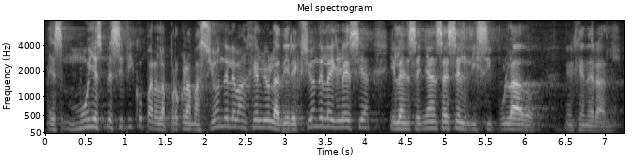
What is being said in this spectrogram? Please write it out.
es muy específico para la proclamación del Evangelio, la dirección de la iglesia y la enseñanza es el discipulado en general.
